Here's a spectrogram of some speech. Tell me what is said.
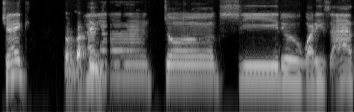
Check. Corbatín. Uh, Tuxedo. What is that?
